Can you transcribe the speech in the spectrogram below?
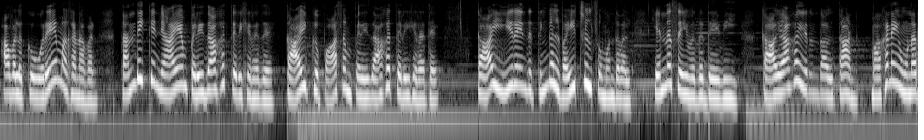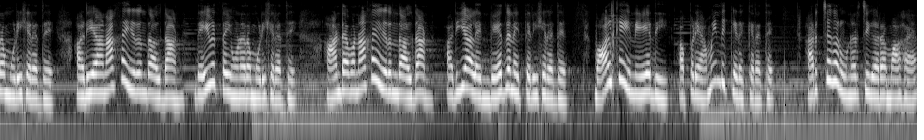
அவளுக்கு ஒரே மகன் அவன் தந்தைக்கு நியாயம் பெரிதாக தெரிகிறது தாய்க்கு பாசம் பெரிதாக தெரிகிறது. தாய் ஈரைந்து திங்கள் வயிற்றில் சுமந்தவள். என்ன செய்வது தேவி? தாயாக இருந்தால்தான் மகனை உணர முடிகிறது. அடியானாக இருந்தால்தான் தெய்வத்தை உணர முடிகிறது. ஆண்டவனாக இருந்தால்தான் அடியாளின் வேதனை தெரிகிறது. வாழ்க்கை நேதி அப்படி அமைந்து கிடக்கிறது. அர்ச்சகர் உணர்ச்சிகரமாக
